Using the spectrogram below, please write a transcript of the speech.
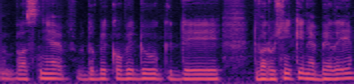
vlastně v době covidu, kdy dva ročníky nebyly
